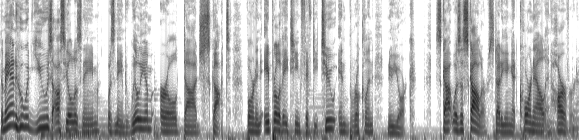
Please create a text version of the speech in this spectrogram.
The man who would use Osceola's name was named William Earl Dodge Scott, born in April of 1852 in Brooklyn, New York. Scott was a scholar studying at Cornell and Harvard.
